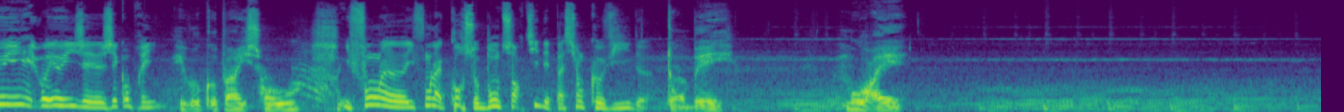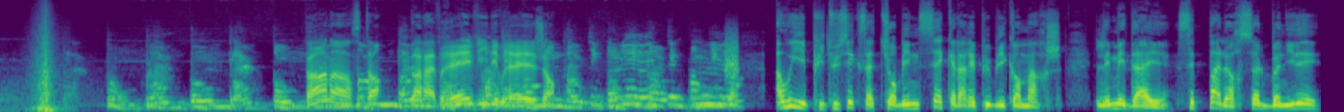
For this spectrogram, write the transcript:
oui, oui, oui, j'ai j'ai compris. Et vos copains, ils sont où? Ils font, euh, ils font la course au bon de sortie des patients Covid. Tombez, mourrez. Pendant ce temps, dans la vraie vie des vrais gens. Ah oui, et puis tu sais que ça turbine sec à la République en marche. Les médailles, c'est pas leur seule bonne idée.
